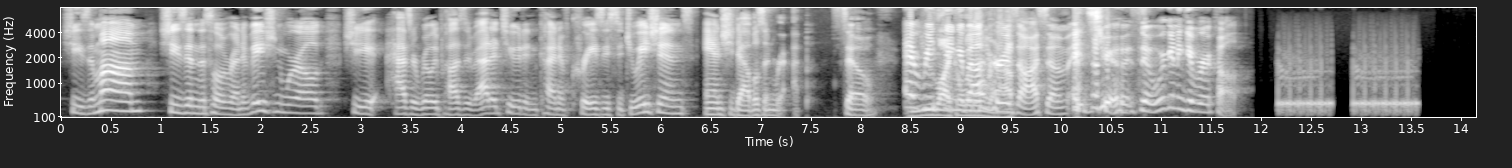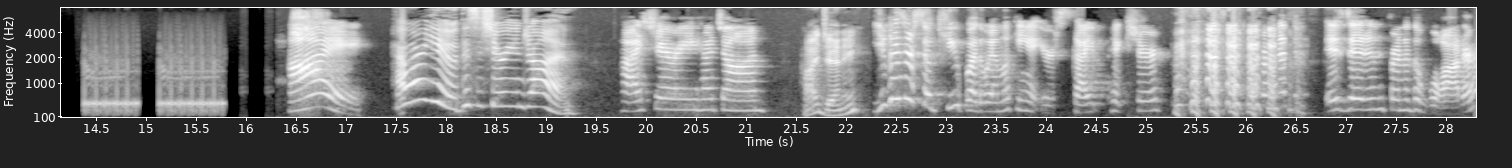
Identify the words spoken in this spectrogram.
She's a mom, she's in this whole renovation world, she has a really positive attitude in kind of crazy situations, and she dabbles in rap. So everything like about her is awesome. It's true. so we're gonna give her a call. Hi. How are you? This is Sherry and John. Hi, Sherry. Hi, John. Hi, Jenny. You guys are so cute, by the way. I'm looking at your Skype picture. is it in front of the water?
